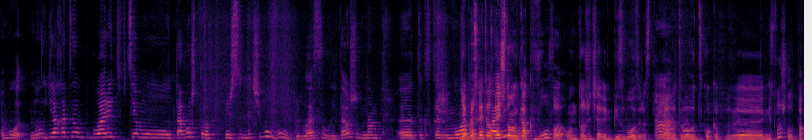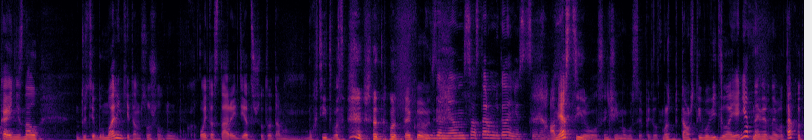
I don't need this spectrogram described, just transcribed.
Вот, ну, я хотела поговорить в тему того, что, я же для чего Вову пригласила? Для того, чтобы нам, э, так скажем, Я молодое просто хотел сказать, что он поколение- как Вова, он тоже человек без возраста. Я А. вот его вот сколько э, не слушал, пока я не знал, ну, то есть я был маленький, там слушал, ну, какой-то старый дед что-то там бухтит, вот, что-то вот такое Не вот. знаю, меня он со старым никогда не ассоциировал. А у меня ассоциировался, ничего не могу с собой поделать. Может быть, потому что его видела, а я нет, наверное, вот так вот.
